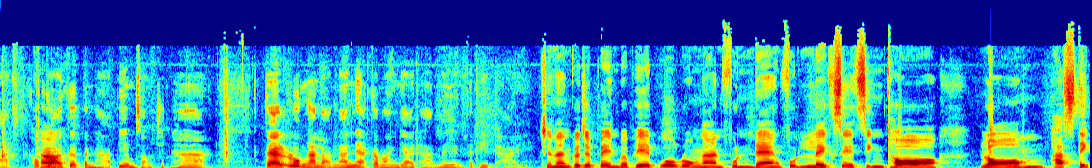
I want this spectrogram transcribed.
าศเขาค่ะก่อให้เกิดปัญหา PM 2.5 แต่โรงงานเหล่านั้นเนี่ยกำลังย้ายฐานมายังประเทศไทย ฉะนั้นก็จะเป็นประเภทพวกโรงงานฝุ่นแดงฝุ่นเหล็กเศษสิ่งทอ หลอมพลาสติก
